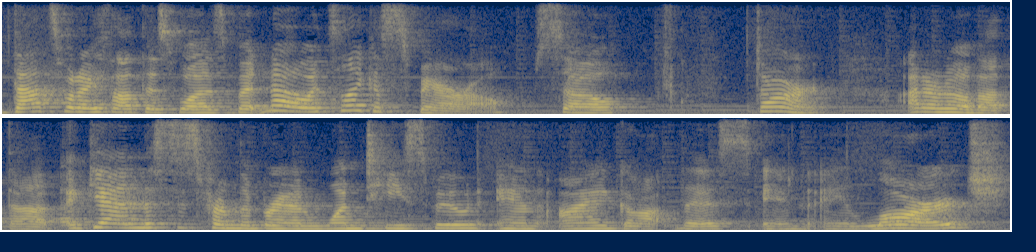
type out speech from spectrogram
That's what I thought this was, but no, it's like a sparrow. So, darn. I don't know about that. Again, this is from the brand One Teaspoon, and I got this in a large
